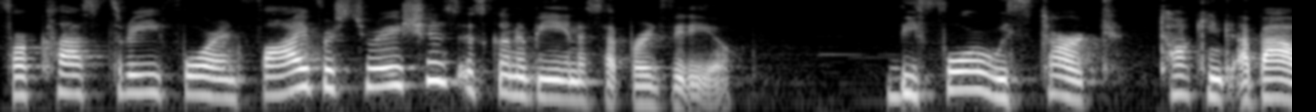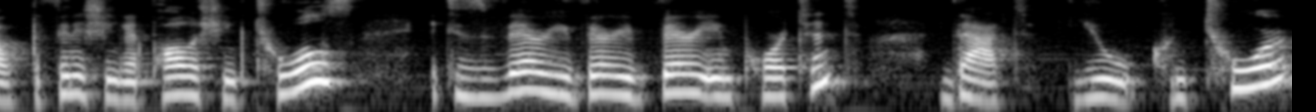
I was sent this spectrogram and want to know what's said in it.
For class 3, 4 and 5 restorations it's going to be in a separate video. Before we start talking about the finishing and polishing tools, it is very very very important that you contour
